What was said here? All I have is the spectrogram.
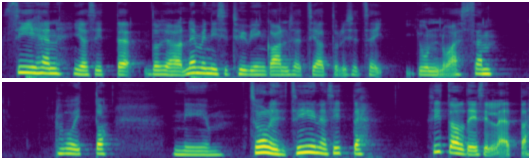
siihen, ja sitten tosiaan ne meni sitten hyvin kanssa, että sieltä tuli sitten se junnu SM-voitto. Niin se oli sitten siinä, sitten, sitten oltiin silleen, että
